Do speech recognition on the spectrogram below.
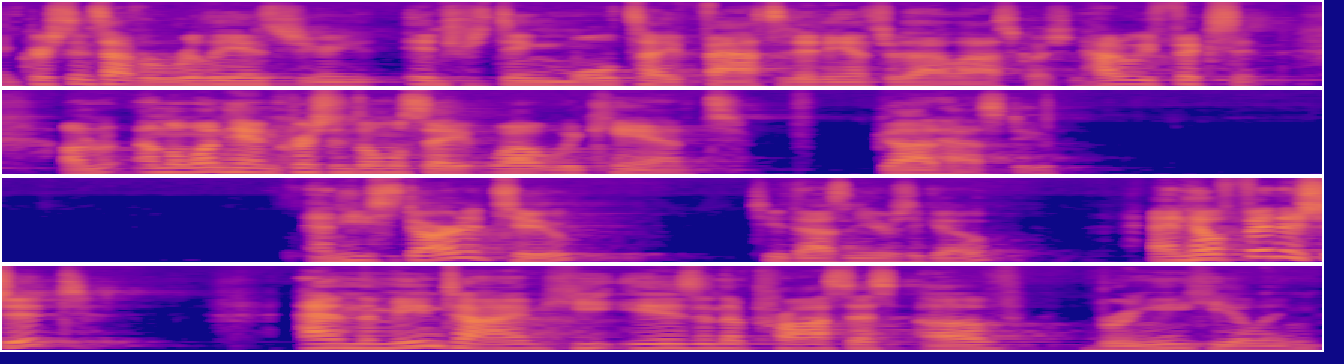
And Christians have a really interesting, multifaceted answer to that last question. How do we fix it? On, on the one hand, Christians almost say, well, we can't. God has to. And he started to 2,000 years ago, and he'll finish it. And in the meantime, he is in the process of bringing healing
